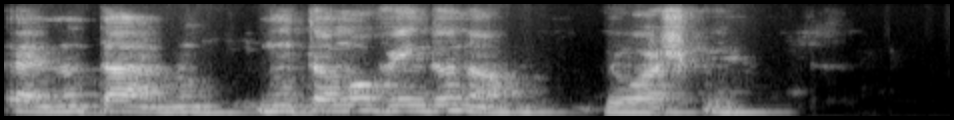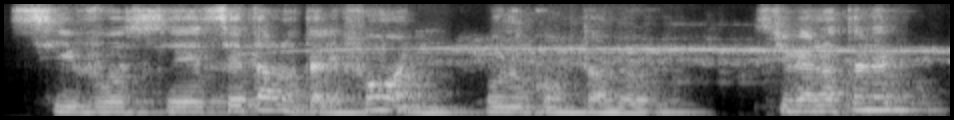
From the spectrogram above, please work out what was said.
É, não tá, não estamos ouvindo, não. Eu acho que se você. Está no telefone ou no computador? Se estiver no tele,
